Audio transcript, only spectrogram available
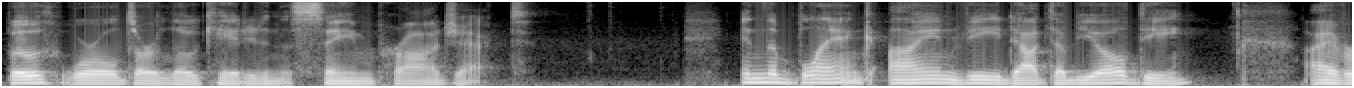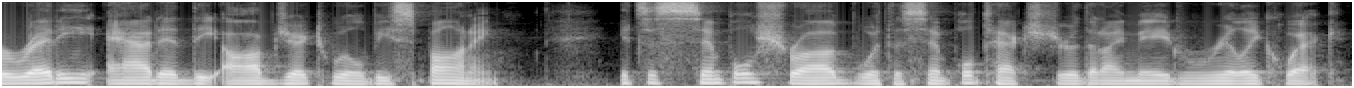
Both worlds are located in the same project. In the blank inv.wld, I have already added the object we'll be spawning. It's a simple shrub with a simple texture that I made really quick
